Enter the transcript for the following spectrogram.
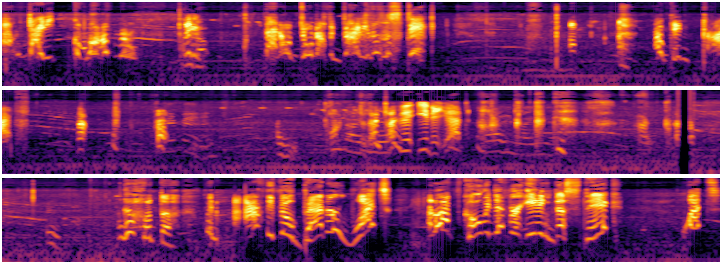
Daddy, go to the hospital. Please. That don't do nothing. Daddy doesn't stick. Oh, okay, God. I'm trying to eat it yet. Mm. What the? Wait, I actually feel better? What? I don't have COVID just for eating the stick? What?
